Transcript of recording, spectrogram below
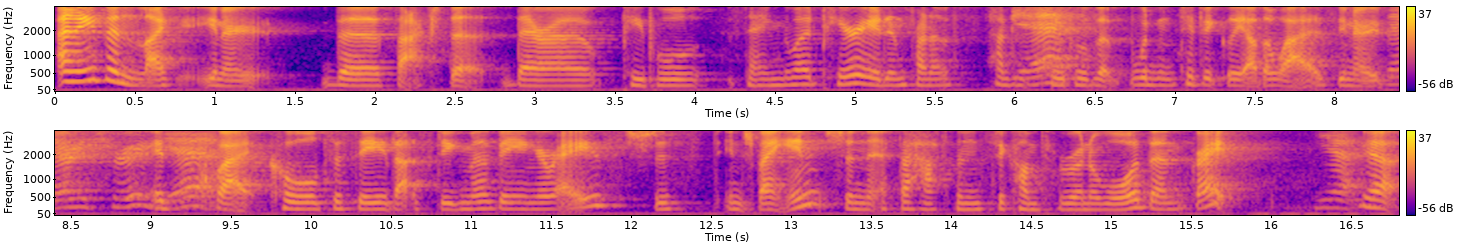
and even like you know the fact that there are people saying the word period in front of hundreds Yeah. of people that wouldn't typically otherwise you know Very true. it's yeah. quite cool to see that stigma being erased just inch by inch and if it happens to come through an award then great Yeah. yeah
